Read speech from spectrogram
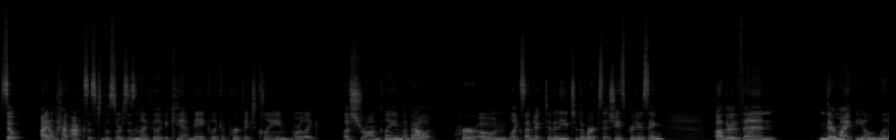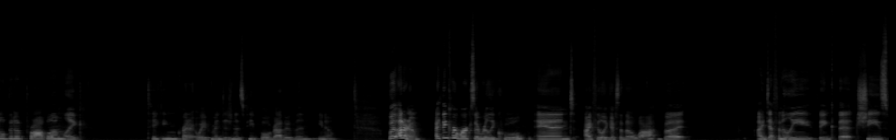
So I don't have access to the sources, and I feel like I can't make like a perfect claim or like a strong claim about her own like subjectivity to the works that she's producing other than there might be a little bit of problem like taking credit away from indigenous people rather than you know but i don't know works are really cool and i feel like i've said that a lot but i definitely think that she's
